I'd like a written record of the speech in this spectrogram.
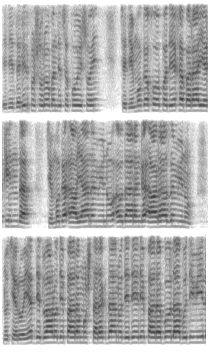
د دې دلیل په شروع باندې څه پوه شوي چې د موږ خو په دې خبره یقین ده چې موږ اعیان مینو او دا رنګ اعراض مینو نو چې رویت د دواړو د پاره مشترک ده نو د دې د پاره بولا بودی ویل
